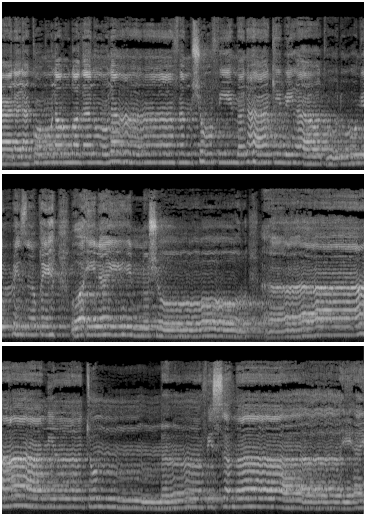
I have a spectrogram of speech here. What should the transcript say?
جعل لكم الأرض ذلولا فامشوا في مناكبها وكلوا من رزقه وإليه النشور. آمنتم من في السماء أن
